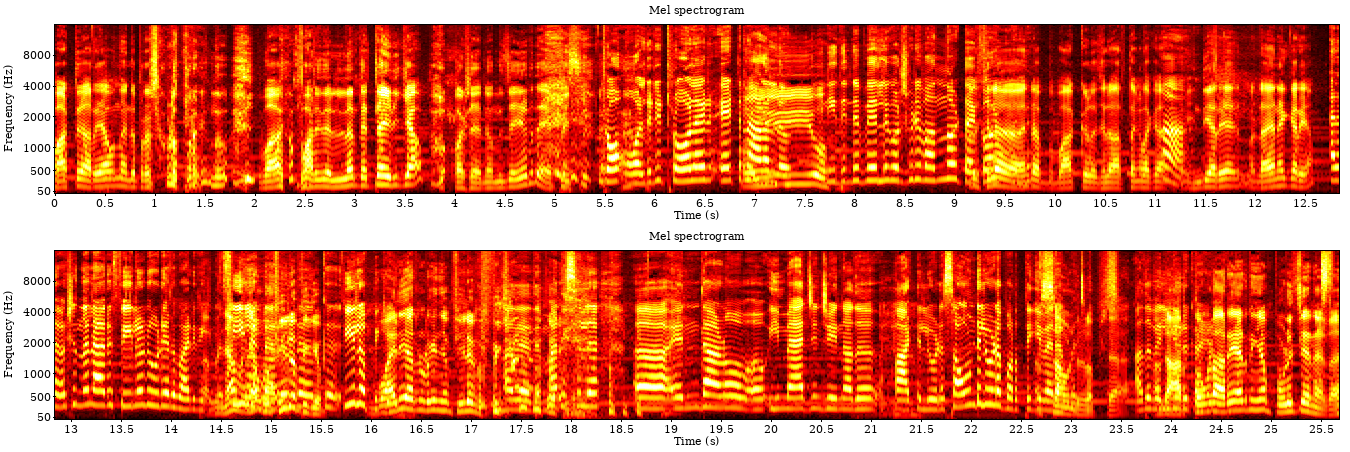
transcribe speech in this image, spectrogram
പാട്ട് അറിയാവുന്ന എന്റെ പ്രേക്ഷകരോട് പറയുന്നു വാരം പാടിയതെല്ലാം തെറ്റായിരിക്കാം. പക്ഷെ എന്നെ ഒന്നും ചെയ്യരുതേ. ഓൾറെഡി ട്രോൾ ഏട്ടനാണല്ലോ. ഇതിന്റെ പേരിൽ കുറച്ചുകൂടി വന്നോട്ടെ ചില എന്റെ വാക്കുകൾ ചില അർത്ഥങ്ങളൊക്കെ ഹിന്ദി അറിയാൻ ഡയനയ്ക്ക് അറിയാം. അല്ല പക്ഷെ എന്നാലും ആ ഒരു ഫീലോട് കൂടിയാണ് പാടിയിരിക്കുന്നത് വരി മനസ്സിൽ എന്താണോ ഇമാജിൻ ചെയ്യുന്നത് പാട്ടിലൂടെ സൗണ്ടിലൂടെ പുറത്തേക്ക് വരാൻ സൗണ്ട് അത് വലിയൊരു അർത്ഥം കൂടെ അറിയാമായിരുന്നു ഞാൻ പൊളിച്ചേനാട്ടാ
